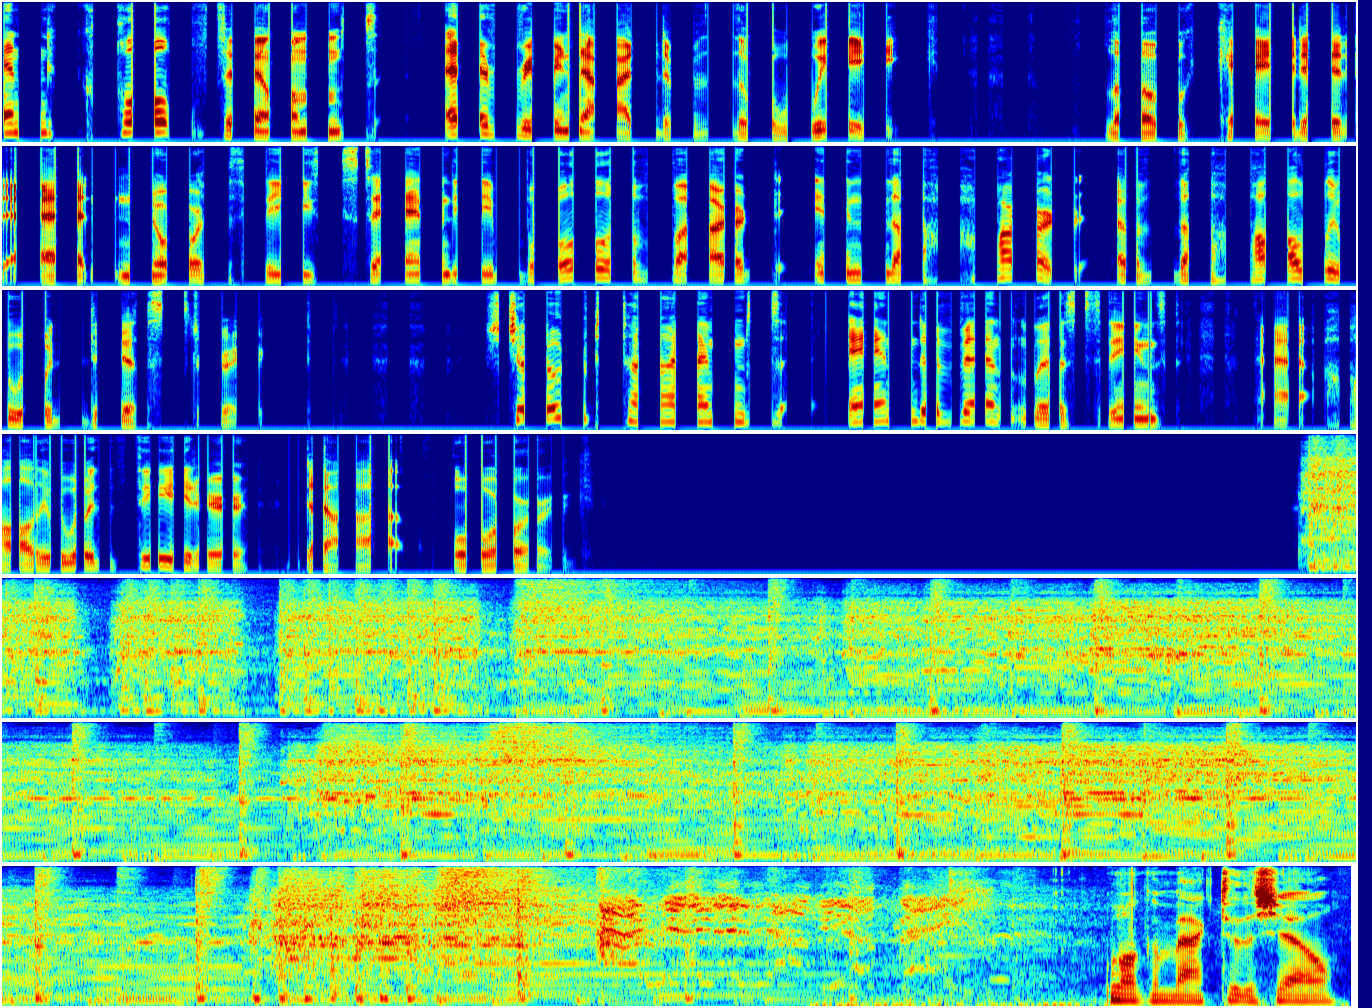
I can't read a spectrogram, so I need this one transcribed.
and cult films every night of the week. Located at Northeast Sandy Boulevard in the heart of the Hollywood district. Showtimes event listings at hollywoodtheater.org. Welcome back to the show.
